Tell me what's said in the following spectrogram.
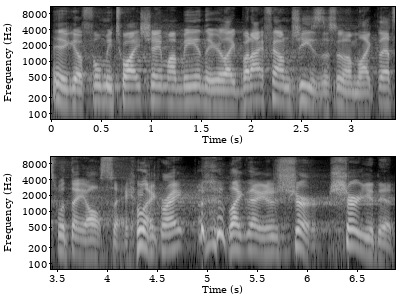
There you go, fool me twice, shame on me. And then you're like, but I found Jesus. And I'm like, that's what they all say. like, right? like that. Sure, sure you did.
